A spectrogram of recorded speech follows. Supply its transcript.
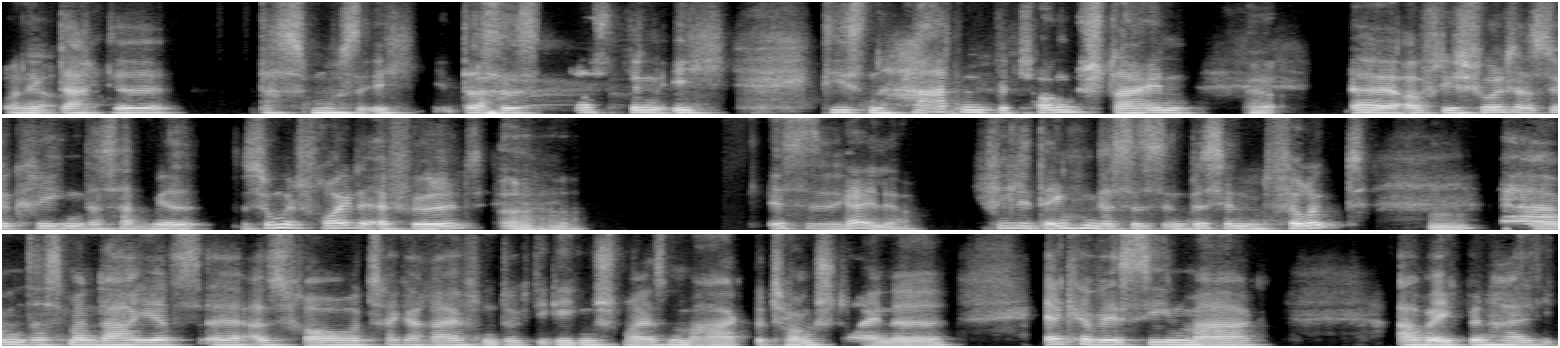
und ja. ich dachte, das muss ich, das ist, das bin ich, diesen harten Betonstein ja. äh, auf die Schulter zu kriegen, das hat mir so mit Freude erfüllt. Uh ist, Geil, ja. Viele denken, das ist ein bisschen verrückt, mhm. ähm, dass man da jetzt äh, als Frau Treckerreifen durch die Gegend schmeißen mag, Betonsteine, LKWs ziehen mag. Aber ich bin halt,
